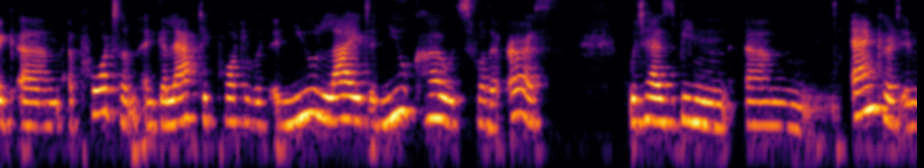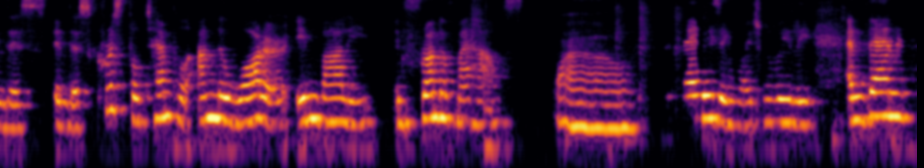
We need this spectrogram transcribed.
a, um, a portal, a galactic portal with a new light, a new codes for the earth which has been um, anchored in this in this crystal temple underwater in Bali, in front of my house. Wow! Amazing, Rachel, really. And then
